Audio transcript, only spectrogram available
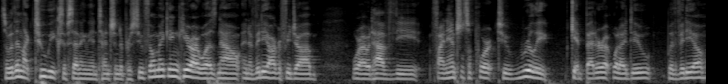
So within like two weeks of setting the intention to pursue filmmaking, here I was now in a videography job where I would have the financial support to really get better at what I do with video,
